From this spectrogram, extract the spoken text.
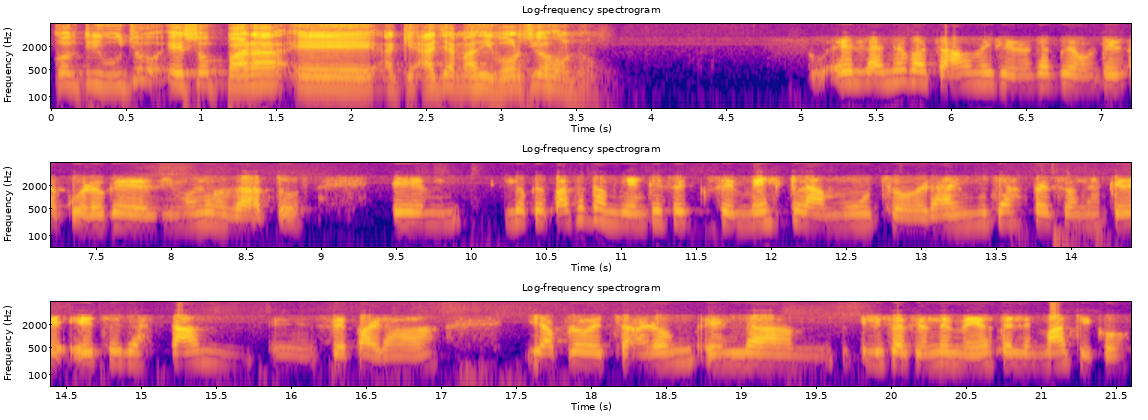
¿Contribuyó eso para eh, que haya más divorcios o no? El año pasado me hicieron esa pregunta y de acuerdo que dimos los datos. Em, lo que pasa también que se, se mezcla mucho, ¿verdad? Hay muchas personas que de hecho ya están separadas y aprovecharon en la utilización de medios telemáticos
